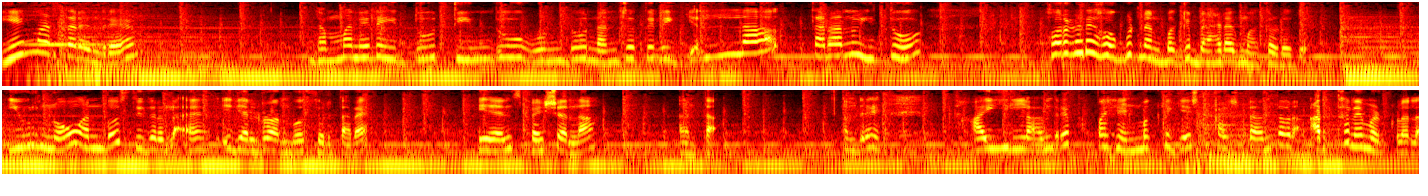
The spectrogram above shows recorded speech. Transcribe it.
ಏನು ಮಾಡ್ತಾರೆ ಅಂದರೆ ನಮ್ಮ ಇದ್ದು, ತಿಂದು, ಉಂಡು ನನ್ನ ಜೊತೆಲಿ ಎಲ್ಲ ಥರನೂ ಇದ್ದು ಹೊರಗಡೆ ಹೋಗ್ಬಿಟ್ಟು ನನ್ನ ಬಗ್ಗೆ ಬ್ಯಾಡಾಗಿ ಮಾತಾಡೋದು. ಇವ್ರು ನೋವು ಅನ್ಭವಿಸ್ತಿದ್ರಲ್ಲ ಇದೆಲ್ಲರೂ ಅನುಭವಿಸ್ತಿರ್ತಾರೆ. ಇದೇನು ಸ್ಪೆಷಲ್ಲ ಅಂತ. ಅಂದರೆ ತಾಯಿ ಇಲ್ಲ ಅಂದರೆ ಪಾಪ ಹೆಣ್ಮಕ್ಳಿಗೆ ಎಷ್ಟು ಕಷ್ಟ ಅಂತ ಅವ್ರು ಅರ್ಥನೇ ಮಾಡ್ಕೊಳ್ಳಲ್ಲ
